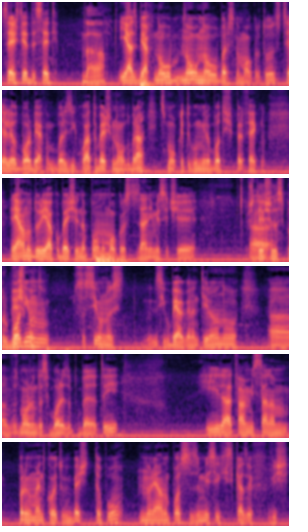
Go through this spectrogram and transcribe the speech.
следващия десети. Да. И аз бях много, много, много бърз на мокрото. Целият отбор бяхме бързи, колата беше много добра, с мокрите гуми работеше перфектно. Реално дори ако беше напълно мокро състезание, мисля, че Щеше да си пробиеш път. подиум със сигурност си го бях гарантирал, но а, възможно да се боря за победата и и да, това ми стана първи момент, който ми беше тъпо, но реално после се замислих и си казах, виж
